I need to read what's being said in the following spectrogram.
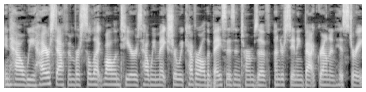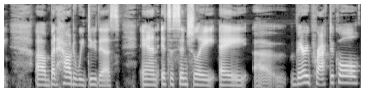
in how we hire staff members, select volunteers, how we make sure we cover all the bases in terms of understanding background and history. Um, but how do we do this? And it's essentially a uh, very practical,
